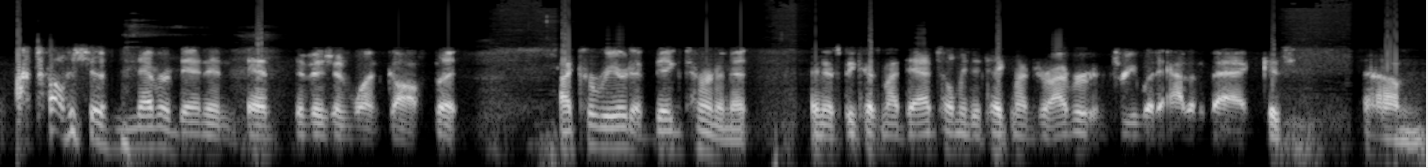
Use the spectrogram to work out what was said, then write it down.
I probably should have never been in, in Division One golf, but I careered a big tournament, and it's because my dad told me to take my driver and three wood out of the bag because um,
